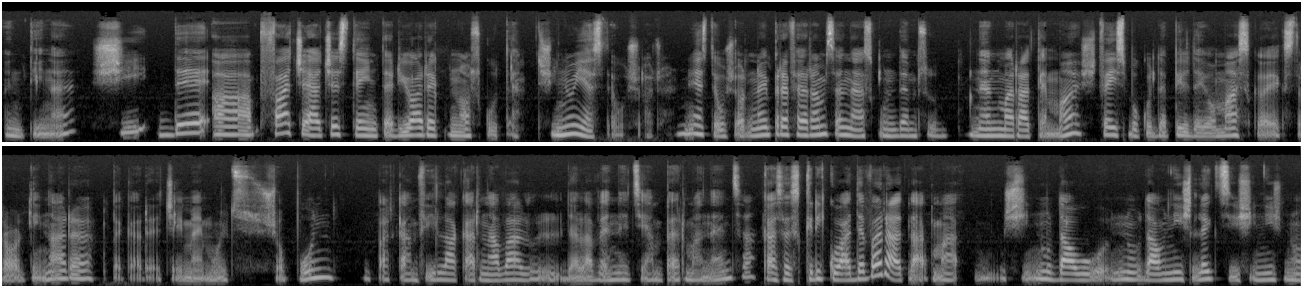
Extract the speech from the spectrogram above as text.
în tine și de a face aceste interioare cunoscute. Și nu este ușor. Nu este ușor. Noi preferăm să ne ascundem sub nenumărate măști. Facebook-ul, de pildă, e o mască extraordinară pe care cei mai mulți și-o pun parcă am fi la carnavalul de la Veneția în permanență, ca să scrii cu adevărat acum și nu dau, nu dau nici lecții și nici nu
